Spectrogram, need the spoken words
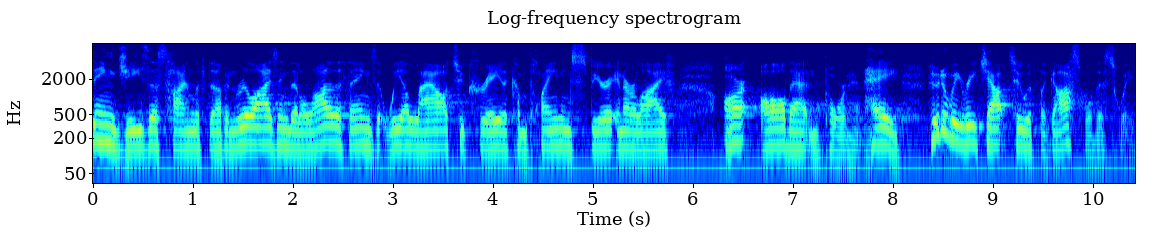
Seeing Jesus high and lifted up and realizing that a lot of the things that we allow to create a complaining spirit in our life aren't all that important. Hey, who do we reach out to with the gospel this week?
